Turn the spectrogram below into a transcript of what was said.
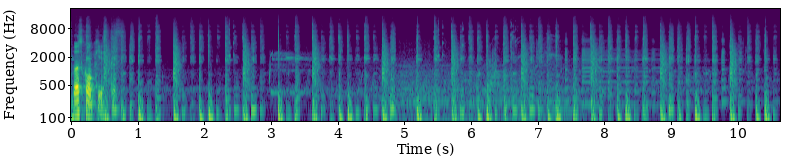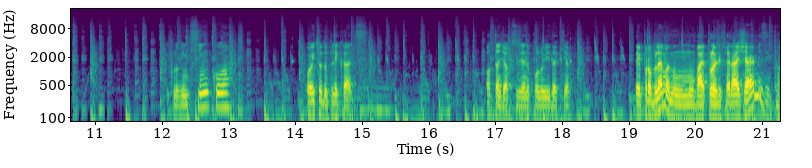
Duas conquistas. Ciclo 25. Oito duplicantes. Olha o tanto de oxigênio poluído aqui, ó. Tem problema, não, não vai proliferar germes, então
